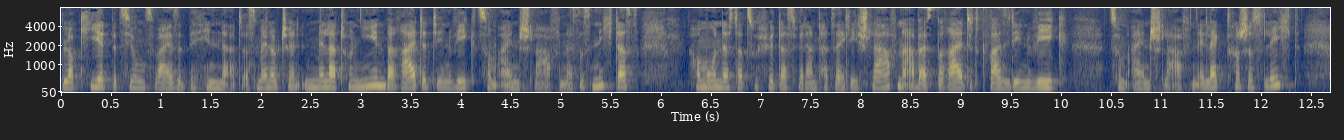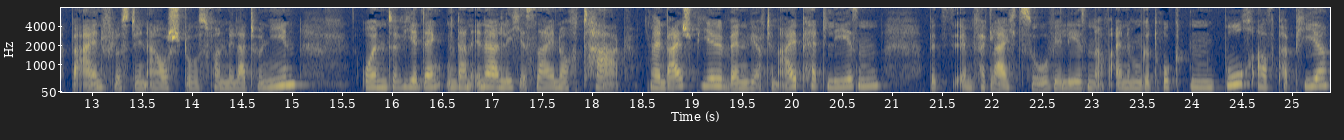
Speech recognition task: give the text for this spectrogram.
blockiert bzw. behindert. Das Melatonin bereitet den Weg zum Einschlafen. Es ist nicht das Hormon, das dazu führt, dass wir dann tatsächlich schlafen, aber es bereitet quasi den Weg zum Einschlafen. Elektrisches Licht beeinflusst den Ausstoß von Melatonin und wir denken dann innerlich, es sei noch Tag. Ein Beispiel, wenn wir auf dem iPad lesen, im Vergleich zu, wir lesen auf einem gedruckten Buch auf Papier,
